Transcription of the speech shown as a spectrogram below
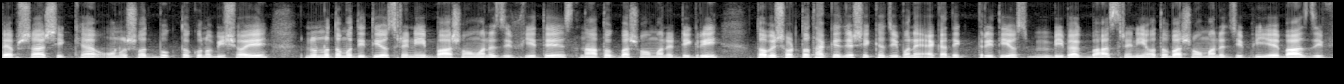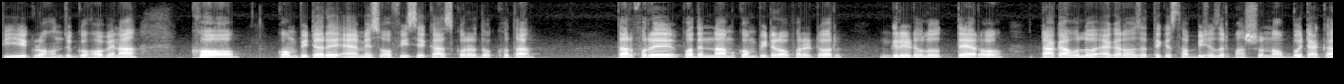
ব্যবসা, শিক্ষা, অনুষদভুক্ত কোনো বিষয়ে ন্যূনতম দ্বিতীয় শ্রেণি বা সমমানের জিপিএতে স্নাতক বা সমমানের ডিগ্রি, তবে শর্ত থাকে যে শিক্ষা জীবনে একাধিক তৃতীয় বিভাগ বা শ্রেণি অথবা সমমানের জিপিএ বা জিপিএ গ্রহণযোগ্য হবে না। খ, কম্পিউটারে এম এস অফিসে কাজ করার দক্ষতা। তারপরে পদের নাম কম্পিউটার অপারেটর, গ্রেড হলো তেরো, টাকা হলো এগারো হাজার থেকে ছাব্বিশ হাজার পাঁচশো নব্বই টাকা,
